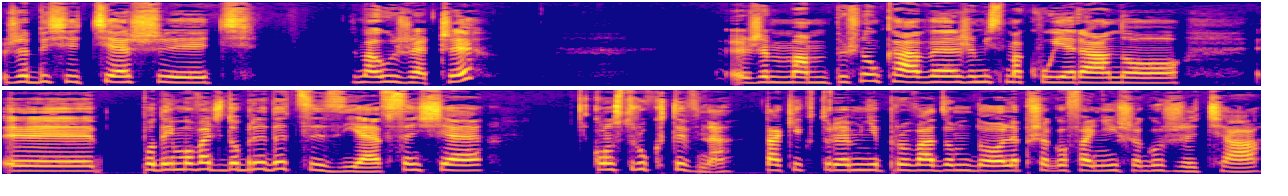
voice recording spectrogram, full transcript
żeby się cieszyć z małych rzeczy, że mam pyszną kawę, że mi smakuje rano, yy, podejmować dobre decyzje, w sensie konstruktywne, takie, które mnie prowadzą do lepszego, fajniejszego życia,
